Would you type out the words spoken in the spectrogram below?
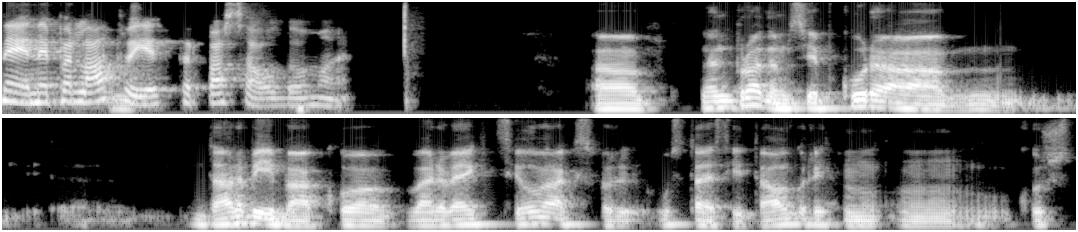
Nē, ne par Latviju, par pasauli domāju. Uh, protams, jebkurā mm, darbībā, ko var veikt cilvēks, var uztaisīt algoritmu, kurš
